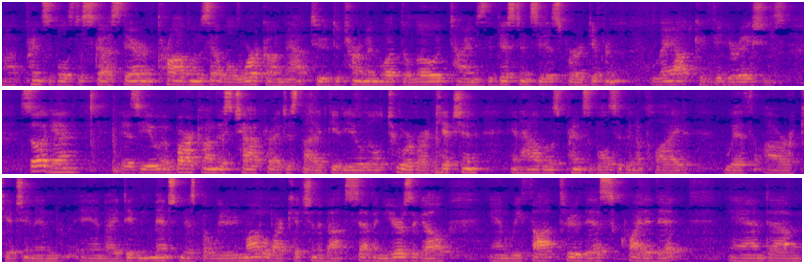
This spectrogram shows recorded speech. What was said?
uh, principles discussed there and problems that will work on that to determine what the load times the distance is for different layout configurations. So again, as you embark on this chapter, I just thought I'd give you a little tour of our kitchen and how those principles have been applied with our kitchen. And, and I didn't mention this, but we remodeled our kitchen about seven years ago, and we thought through this quite a bit. And um,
